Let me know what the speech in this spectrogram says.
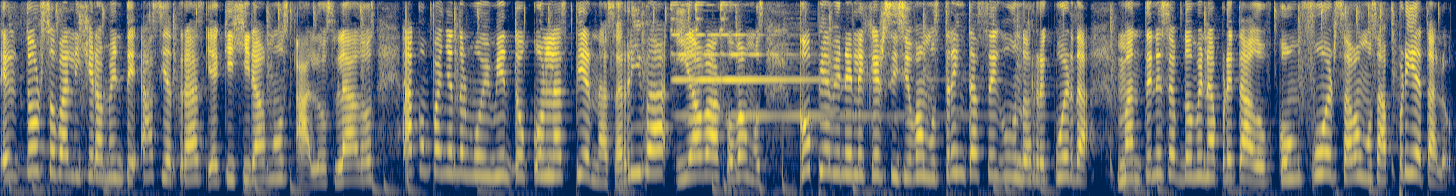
el torso va ligeramente hacia atrás y aquí giramos a los lados, acompañando el movimiento con las piernas arriba y abajo. Vamos, copia bien el ejercicio, vamos, 30 segundos, recuerda, mantén ese abdomen apretado, con fuerza, vamos, apriétalo.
